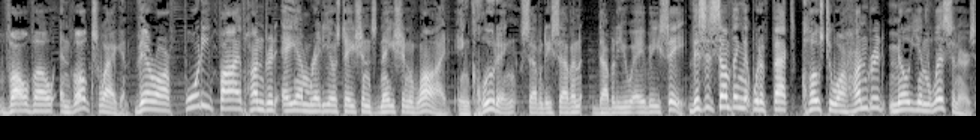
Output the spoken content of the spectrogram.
Volvo, and Volkswagen. There are 4,500 AM radio stations nationwide, including 77 WABC. This is something that would affect close to 100 million listeners.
